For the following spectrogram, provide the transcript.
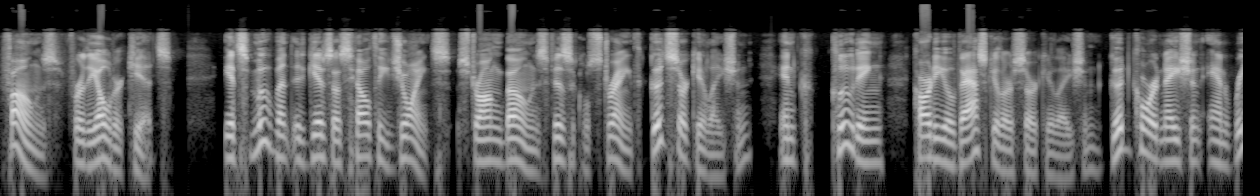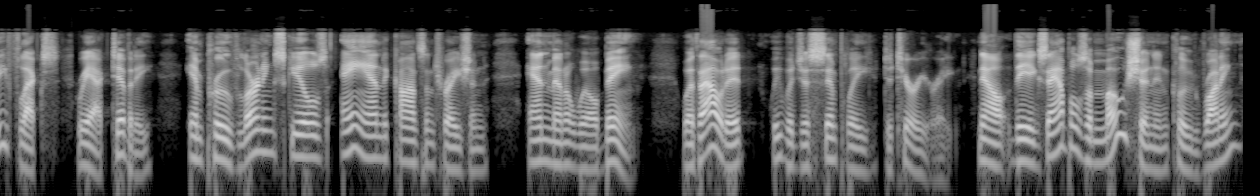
phones for the older kids. It's movement that gives us healthy joints, strong bones, physical strength, good circulation, including cardiovascular circulation, good coordination and reflex reactivity, improved learning skills and concentration, and mental well being. Without it, we would just simply deteriorate. Now, the examples of motion include running,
